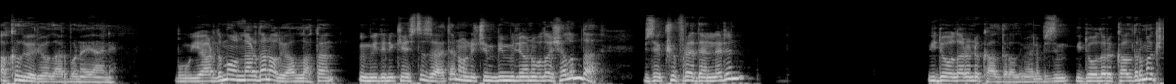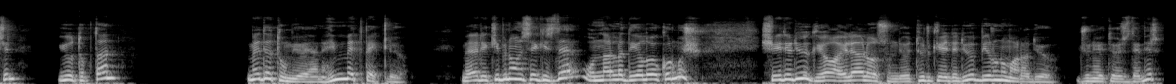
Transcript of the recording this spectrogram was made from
akıl veriyorlar buna yani. Bu yardımı onlardan alıyor. Allah'tan ümidini kesti zaten. Onun için bir milyona ulaşalım da bize küfredenlerin videolarını kaldıralım. Yani bizim videoları kaldırmak için YouTube'dan medet umuyor yani. Himmet bekliyor. Meğer 2018'de onlarla diyalog kurmuş. Şeyde diyor ki ya helal olsun diyor. Türkiye'de diyor bir numara diyor Cüneyt Özdemir.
